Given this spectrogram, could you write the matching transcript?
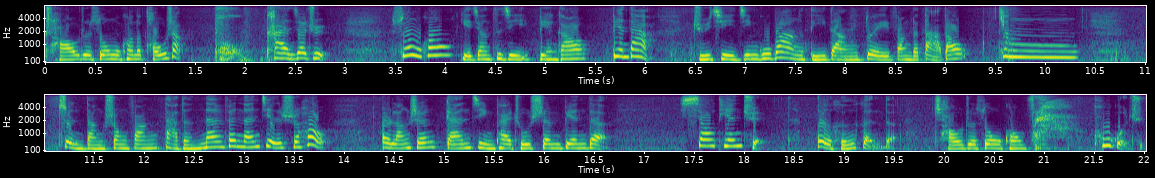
朝着孙悟空的头上噗砍下去。孙悟空也将自己变高。变大，举起金箍棒抵挡对方的大刀。锵！正当双方打得难分难解的时候，二郎神赶紧派出身边的哮天犬，恶狠狠地朝着孙悟空啪扑过去。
